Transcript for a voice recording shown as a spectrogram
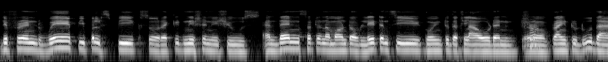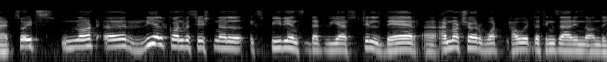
different way people speak, so recognition issues, and then certain amount of latency going to the cloud and you sure. know trying to do that. So it's not a real conversational experience that we are still there. Uh, I'm not sure what how it, the things are in the on the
